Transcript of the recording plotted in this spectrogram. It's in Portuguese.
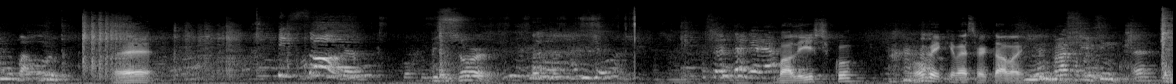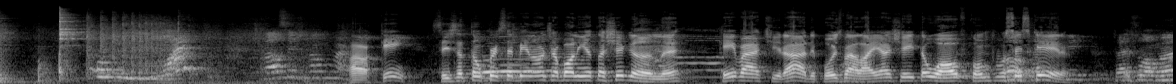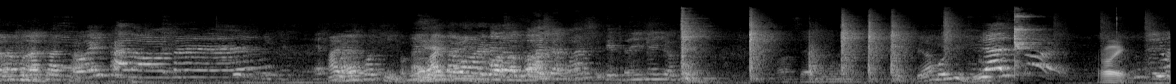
último bagulho. É. O tá querendo? Balístico. Vamos ver quem vai acertar lá. É. What? Ah, quem? Vocês já estão percebendo onde a bolinha tá chegando, né? Quem vai atirar, depois vai lá e ajeita o alvo como vocês queiram. Traz sua mão aqui na caixa. Oi, Paloma. Aí, um pouquinho. Vai, tá bom o vai. negócio agora. Pelo amor de Deus. Professor. Oi.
